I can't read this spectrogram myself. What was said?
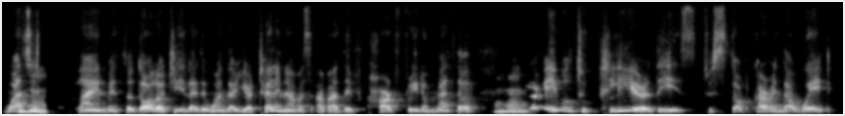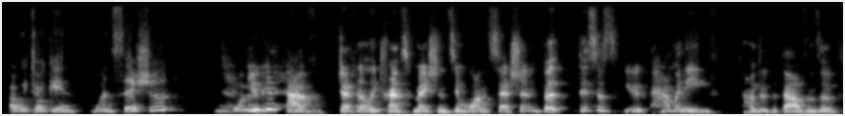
once mm-hmm. you applying methodology like the one that you're telling us about the heart freedom method mm-hmm. you're able to clear this to stop carrying that weight are we talking one session one... you can have definitely transformations in one session but this is you how many hundreds of thousands of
